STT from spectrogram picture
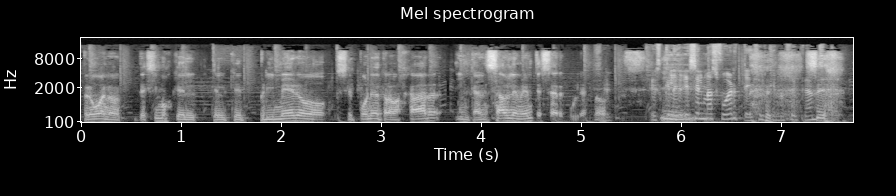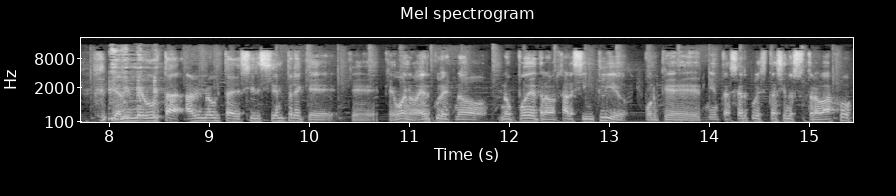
pero bueno, decimos que el, que primero se pone a trabajar incansablemente es Hércules, ¿no? Es que es el más fuerte, es el que no se cansa. Sí, y a mí me gusta, a mí me gusta decir siempre que, que, bueno, Hércules no, no puede trabajar sin Clio, porque mientras Hércules está haciendo su trabajo,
